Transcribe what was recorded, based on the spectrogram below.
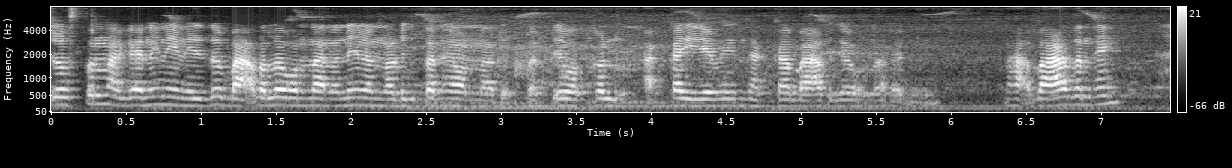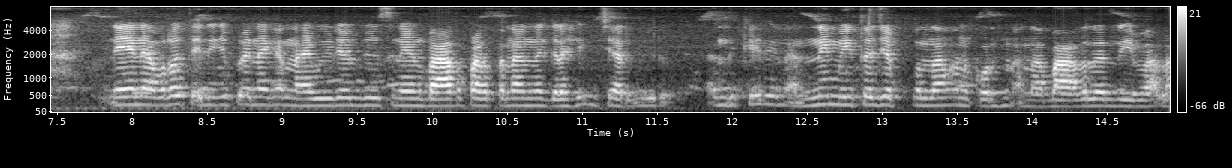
చూస్తున్నా కానీ నేను ఏదో బాధలో ఉన్నానని నన్ను అడుగుతూనే ఉన్నారు. ప్రతి ఒక్కళ్ళు అక్క ఏమైంది అక్క? బాధగా ఉన్నారని. నా బాధనే నేను ఎవరో తెలియకపోయినా కానీ నా వీడియోలు చూసి నేను బాధపడుతున్నానని గ్రహించారు మీరు. అందుకే నేను అన్నీ మీతో చెప్పుకుందాం అనుకుంటున్నాను. నా బాధలన్నీ ఇవాళ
